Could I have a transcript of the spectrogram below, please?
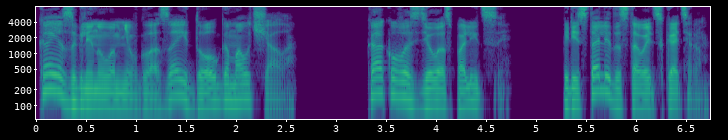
Кая заглянула мне в глаза и долго молчала. «Как у вас дела с полицией? Перестали доставать с катером?»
